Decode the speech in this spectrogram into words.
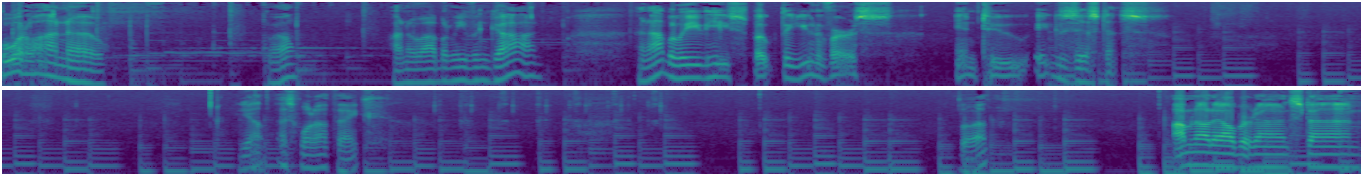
What do I know? Well, I know I believe in God. And I believe he spoke the universe into existence. Yeah, that's what I think. But I'm not Albert Einstein.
